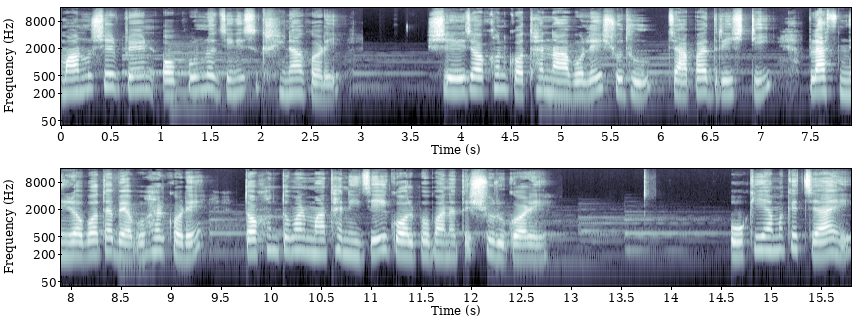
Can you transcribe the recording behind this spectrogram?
মানুষের ব্রেন অপূর্ণ জিনিস ঘৃণা করে। সে যখন কথা না বলে, শুধু চাপা দৃষ্টি প্লাস নীরবতা ব্যবহার করে, তখন তোমার মাথা নিজেই গল্প বানাতে শুরু করে। ও কি আমাকে চায়?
